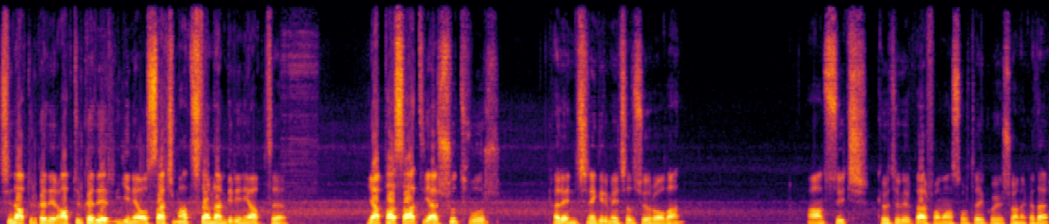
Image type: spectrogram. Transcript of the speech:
Şimdi Abdülkadir. Abdülkadir yine o saçma atışlarından birini yaptı. Ya pas at ya şut vur. Kalenin içine girmeye çalışıyor oğlan. Ansuic kötü bir performans ortaya koyuyor şu ana kadar.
